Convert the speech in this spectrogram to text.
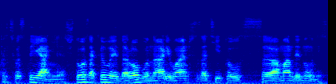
противостояние, что закрыло ей дорогу на реванш за титул с Амандой Нунис.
